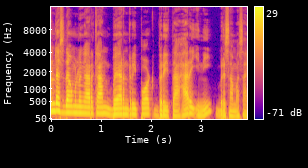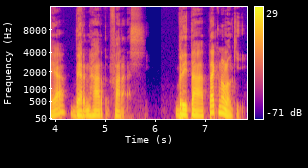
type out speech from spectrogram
Anda sedang mendengarkan Bern Report berita hari ini bersama saya Bernhard Faras. Berita teknologi.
